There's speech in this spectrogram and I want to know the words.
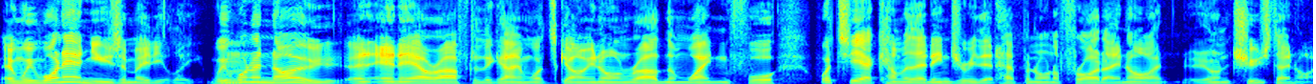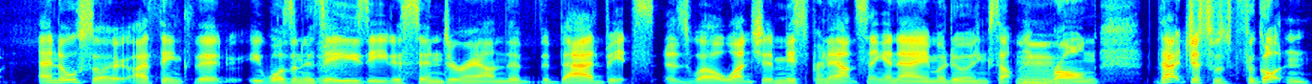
and we want our news immediately. We mm. want to know an, an hour after the game what's going on rather than waiting for what's the outcome of that injury that happened on a Friday night on Tuesday night. And also, I think that it wasn't as easy to send around the, the bad bits as well. Once you're mispronouncing a name or doing something Mm. wrong, that just was forgotten.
